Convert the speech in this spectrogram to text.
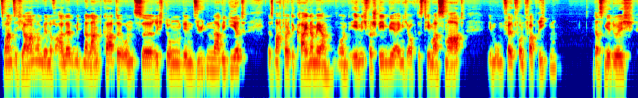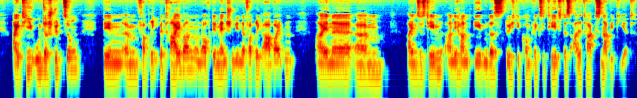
20 Jahren haben wir noch alle mit einer Landkarte uns äh, Richtung den Süden navigiert. Das macht heute keiner mehr. Und ähnlich verstehen wir eigentlich auch das Thema Smart im Umfeld von Fabriken, dass wir durch IT-Unterstützung den ähm, Fabrikbetreibern und auch den Menschen, die in der Fabrik arbeiten, eine, ähm, ein System an die Hand geben, das durch die Komplexität des Alltags navigiert.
